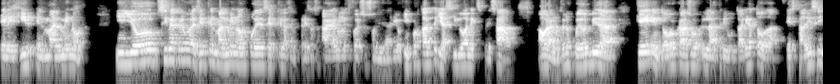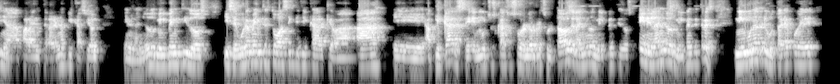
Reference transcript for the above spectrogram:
elegir el mal menor. Y yo sí me atrevo a decir que el mal menor puede ser que las empresas hagan un esfuerzo solidario importante y así lo han expresado. Ahora, no se nos puede olvidar que en todo caso la tributaria toda está diseñada para entrar en aplicación en el año 2022 y seguramente esto va a significar que va a eh, aplicarse en muchos casos sobre los resultados del año 2022 en el año 2023. Ninguna tributaria puede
